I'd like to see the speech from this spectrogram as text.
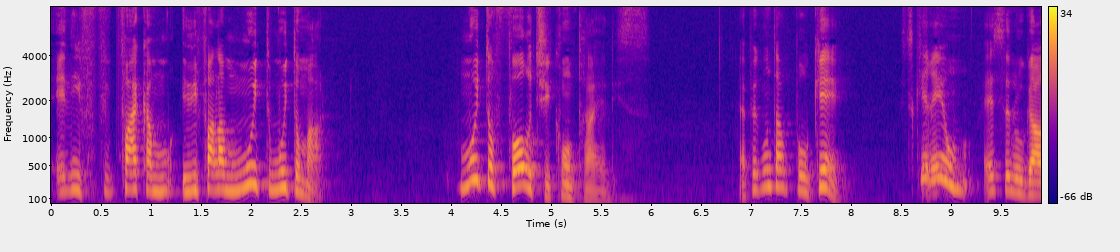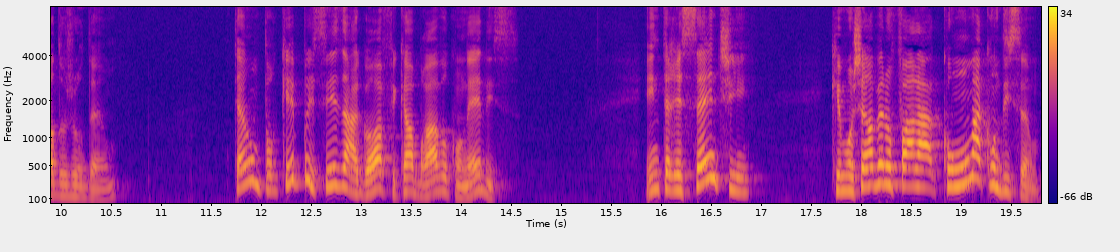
Ele, fica, ele fala muito, muito mal muito forte contra eles. Aí pergunta por quê? Eles queriam esse lugar do Jordão. Então, por que precisa agora ficar bravo com eles? Interessante que Moshe Rabbeinu fala com uma condição.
